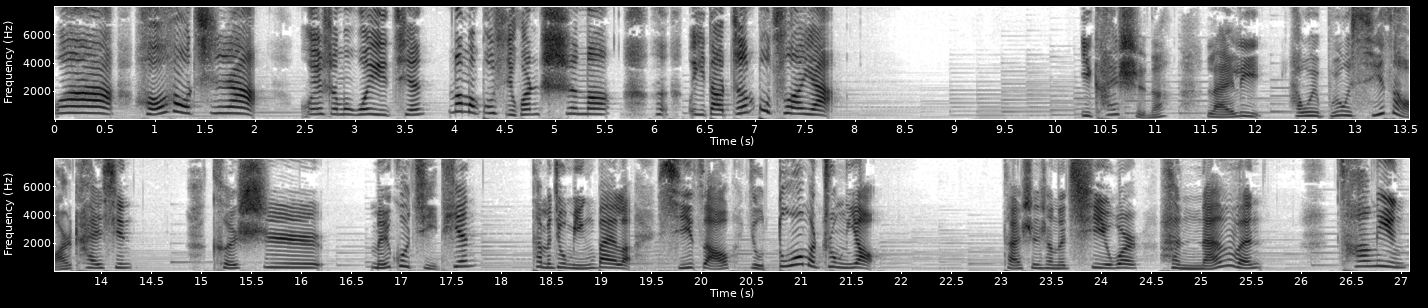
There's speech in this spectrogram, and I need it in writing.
哇，好好吃啊！为什么我以前那么不喜欢吃呢？味道真不错呀！一开始呢，莱利还为不用洗澡而开心，可是没过几天，他们就明白了洗澡有多么重要。他身上的气味很难闻，苍蝇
